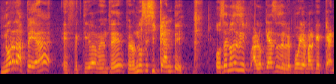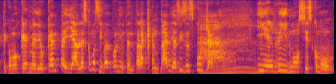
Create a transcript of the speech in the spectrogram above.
No rapea, efectivamente, pero no sé si cante. O sea, no sé si a lo que hace se le puede llamar que cante, como que medio canta y habla. Es como si Bad Bunny intentara cantar y así se escucha. Ah. Y el ritmo, si es como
